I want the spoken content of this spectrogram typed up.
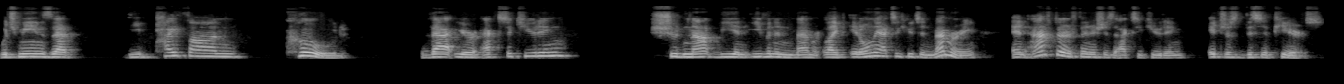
which means that the Python code that you're executing should not be an even in memory. Like it only executes in memory, and after it finishes executing, it just disappears.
